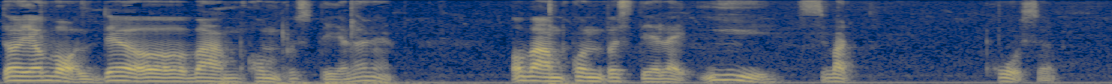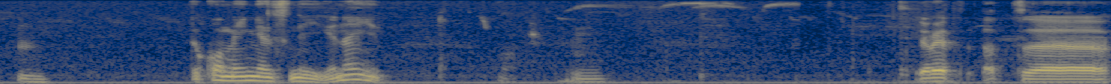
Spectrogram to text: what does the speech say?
Då jag valde att varmkompostera den. Och varmkompostera i svart påse. Mm. Då kommer ingen snigorna in. Jag vet att, eh,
